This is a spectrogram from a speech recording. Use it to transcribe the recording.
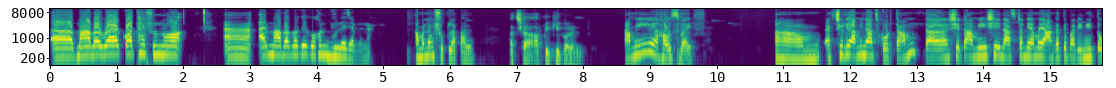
আহ, মা বাবার কথা শুনো। আহ, আর মা বাবাকে কখন ভুলে যাবে না। আমার নাম শুক্লা পাল। আচ্ছা আপনি কি করেন? আমি হাউসওয়াইফ অ্যাকচুয়ালি আমি নাচ করতাম। তা সেটা আমি সেই নাচটা নিয়ে আমি আগাতে পারিনি। তো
